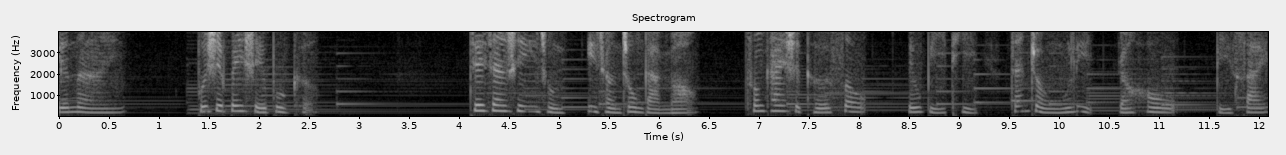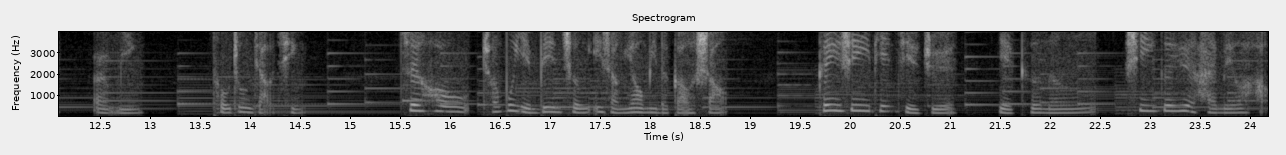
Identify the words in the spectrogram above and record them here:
原来不是非谁不可，就像是一种一场重感冒，从开始咳嗽、流鼻涕、辗转无力，然后鼻塞、耳鸣、头重脚轻，最后全部演变成一场要命的高烧，可以是一天解决，也可能是一个月还没有好，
